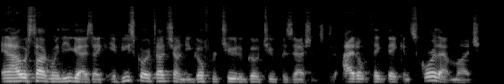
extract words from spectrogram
And I was talking with you guys, like if you score a touchdown, you go for two to go two possessions because I don't think they can score that much.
